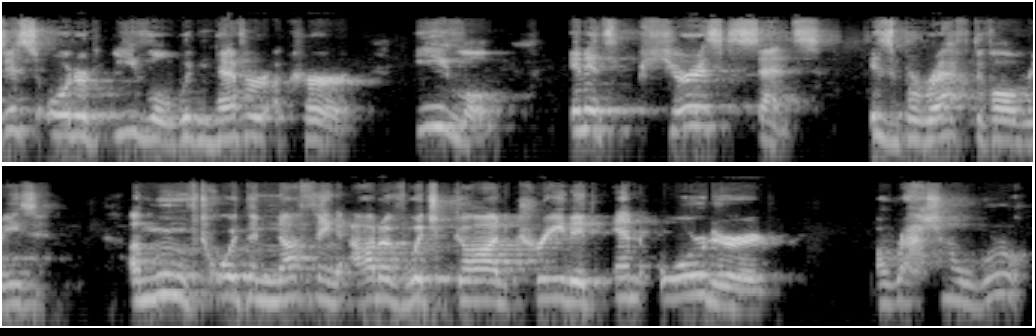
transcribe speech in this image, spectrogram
disordered evil would never occur. Evil in its purest sense, is bereft of all reason, a move toward the nothing out of which God created and ordered a rational world.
